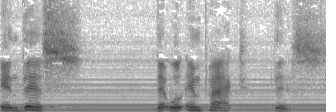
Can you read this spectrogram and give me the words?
in this that will impact this.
